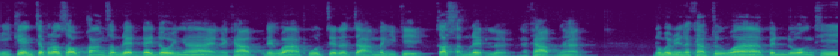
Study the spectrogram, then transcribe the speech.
มีเกณฑ์จะประสบความสำเร็จได้โดยง่ายนะครับ เรียกว่าพูดเจรจาไม่กี่ทีก็สำเร็จเลยนะครับนะฮะดวงแบบนี้นะครับถือว่าเป็นดวงที่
